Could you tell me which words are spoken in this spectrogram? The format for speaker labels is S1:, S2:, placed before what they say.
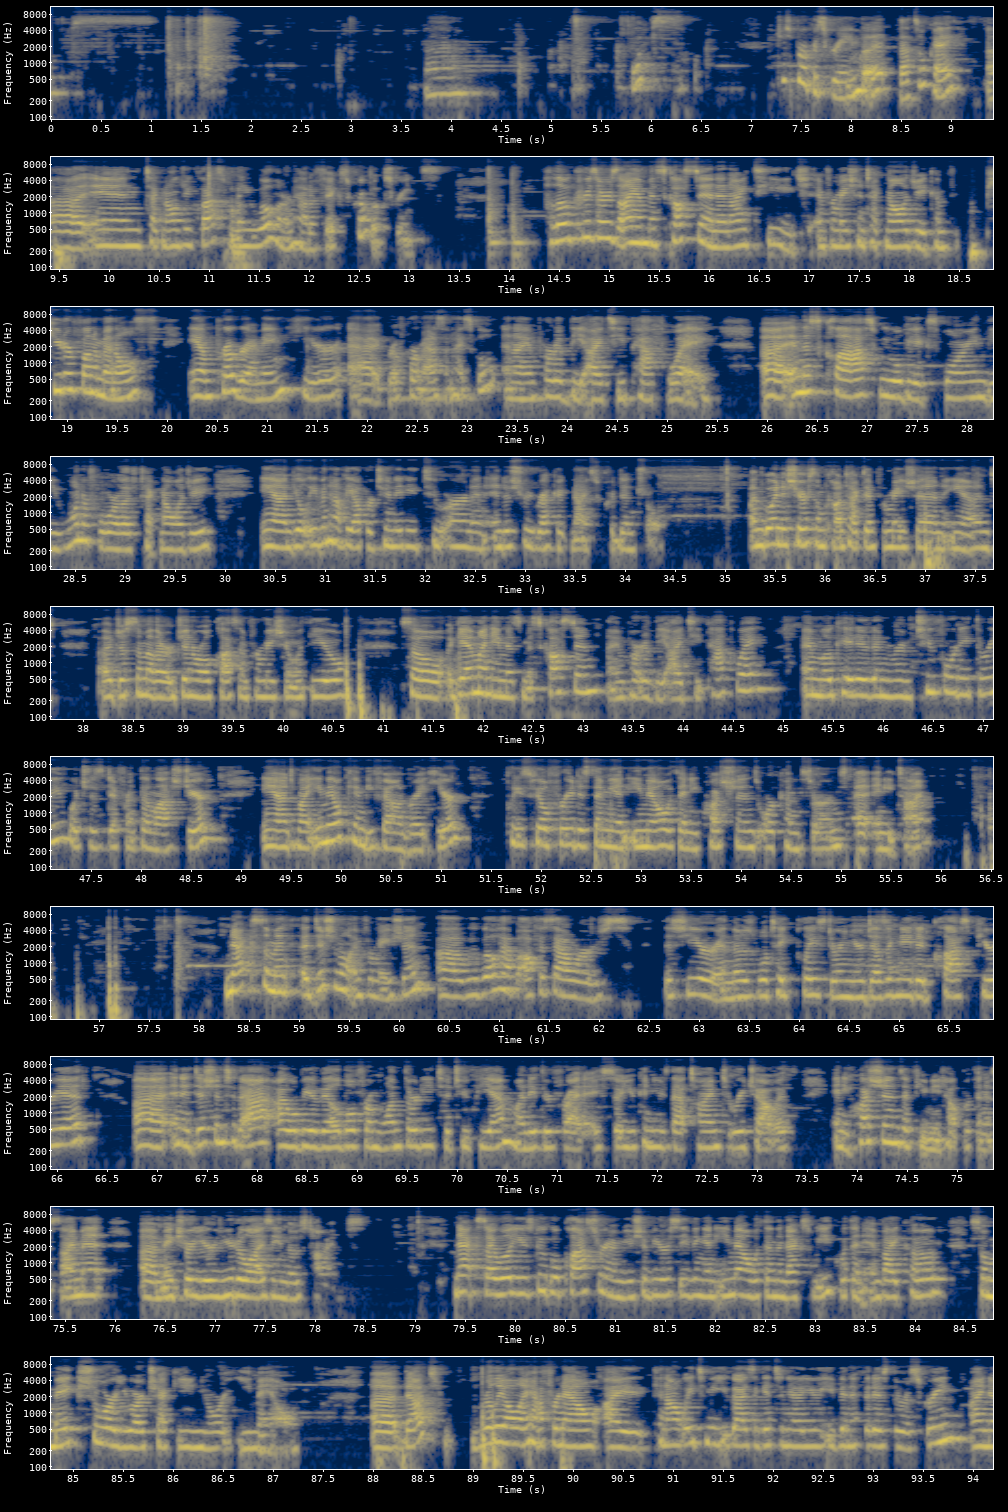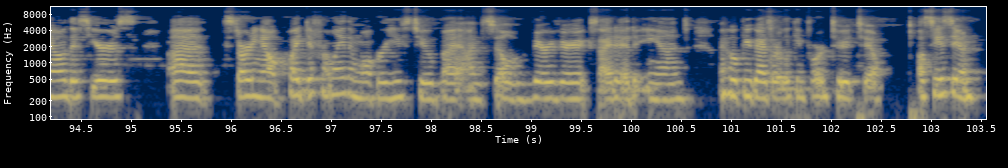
S1: Oops. Um, whoops. Just broke a screen, but that's okay. Uh, in technology class, we will learn how to fix Chromebook screens. Hello, cruisers. I am Miss Costin, and I teach information technology, computer fundamentals, and programming here at Groveport Madison High School, and I am part of the IT Pathway. Uh, in this class, we will be exploring the wonderful world of technology, and you'll even have the opportunity to earn an industry recognized credential. I'm going to share some contact information and uh, just some other general class information with you. So again, my name is Miss Costin. I am part of the IT Pathway. I am located in room 243, which is different than last year. And my email can be found right here. Please feel free to send me an email with any questions or concerns at any time. Next, some additional information. Uh, we will have office hours this year, and those will take place during your designated class period. Uh, in addition to that, I will be available from 1.30 to 2 p.m. Monday through Friday. So you can use that time to reach out with any questions if you need help with an assignment. Uh, make sure you're utilizing those times. Next, I will use Google Classroom. You should be receiving an email within the next week with an invite code. So make sure you are checking your email. Uh, that's really all I have for now. I cannot wait to meet you guys and get to know you, even if it is through a screen. I know this year is uh, starting out quite differently than what we're used to, but I'm still very, very excited, and I hope you guys are looking forward to it too. I'll see you soon.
